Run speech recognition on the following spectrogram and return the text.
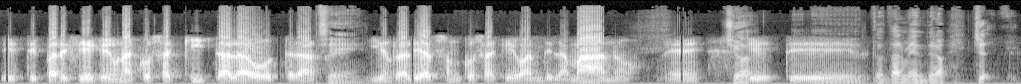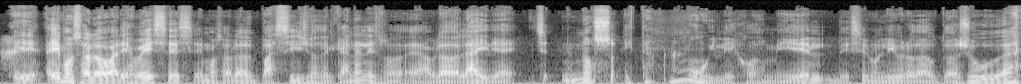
este, parecía que una cosa quita a la otra y en realidad son cosas que van de la mano. ¿eh? este... Eh, totalmente, no. Yo, eh, hemos hablado varias veces, hemos hablado de pasillos del canal, hemos eh, hablado al aire. No estás muy lejos, Miguel, de ser un libro de autoayuda.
